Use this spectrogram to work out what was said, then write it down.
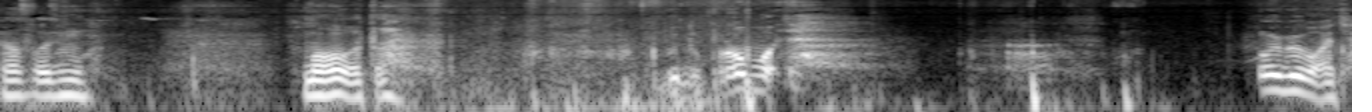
Зараз візьму молота. Буду пробувати. Вибивати.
